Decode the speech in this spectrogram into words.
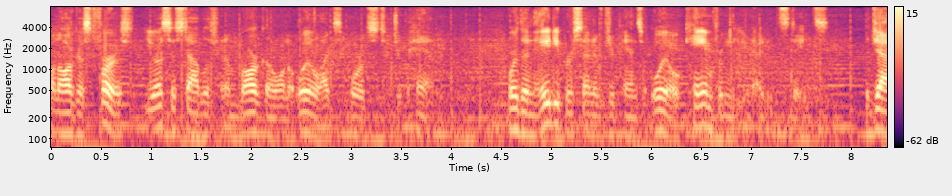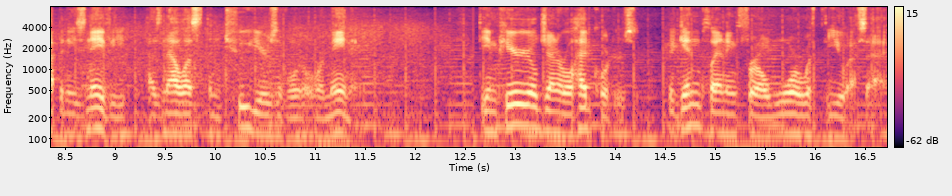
On August 1st, the US established an embargo on oil exports to Japan. More than 80% of Japan's oil came from the United States. The Japanese Navy has now less than two years of oil remaining. The Imperial General Headquarters begin planning for a war with the USA.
